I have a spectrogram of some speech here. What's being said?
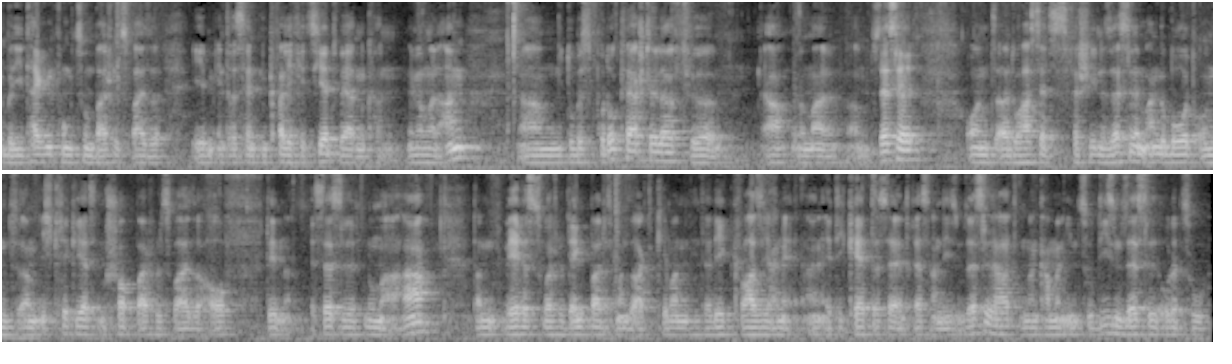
über die Tagging-Funktion beispielsweise eben Interessenten qualifiziert werden können. Nehmen wir mal an, ähm, du bist Produkthersteller für, ja, nehmen wir mal ähm, Sessel und äh, du hast jetzt verschiedene Sessel im Angebot und ähm, ich klicke jetzt im Shop beispielsweise auf den Sessel Nummer A dann wäre es zum Beispiel denkbar, dass man sagt, okay, man hinterlegt quasi eine, ein Etikett, dass er Interesse an diesem Sessel hat und dann kann man ihn zu diesem Sessel oder zu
